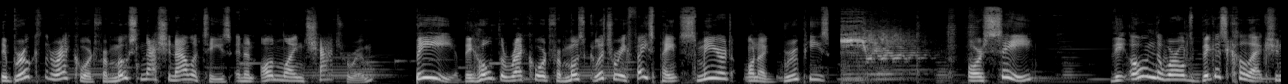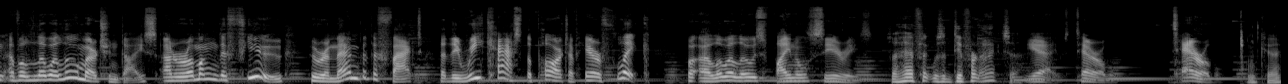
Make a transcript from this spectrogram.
they broke the record for most nationalities in an online chat room? B, they hold the record for most glittery face paint smeared on a groupie's. Or C, they own the world's biggest collection of 'Allo 'Allo merchandise and are among the few who remember the fact that they recast the part of Herr Flick for 'Allo 'Allo final series. So Herr Flick was a different actor. Yeah, it was terrible. Terrible. Okay.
